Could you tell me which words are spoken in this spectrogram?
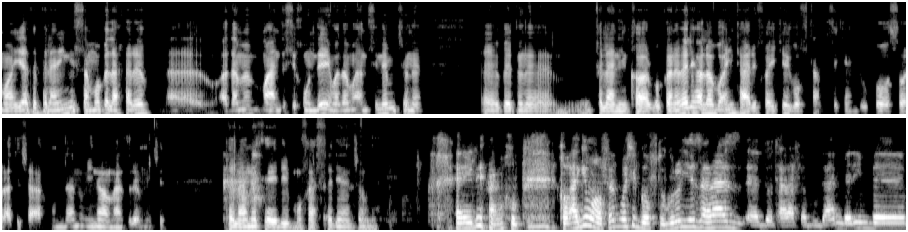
ماهیت planning نیستم. ما بالاخره آدم مهندسی خونده ایم. آدم مهندسی نمی‌تونه بدون planning کار بکنه. ولی حالا با این تعریف هایی که گفتم سکن و سرعت چرخوندن و اینا منظورم که پلن خیلی مفصلی انجام خیلی هم خوب. خب اگه موافق باشی گفتگو رو یه ذره از دو طرفه بودن بریم به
